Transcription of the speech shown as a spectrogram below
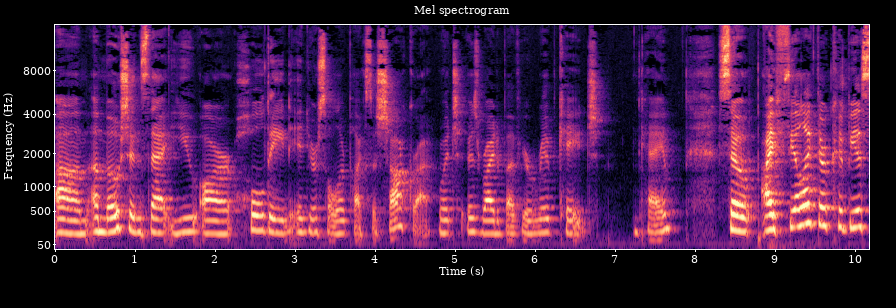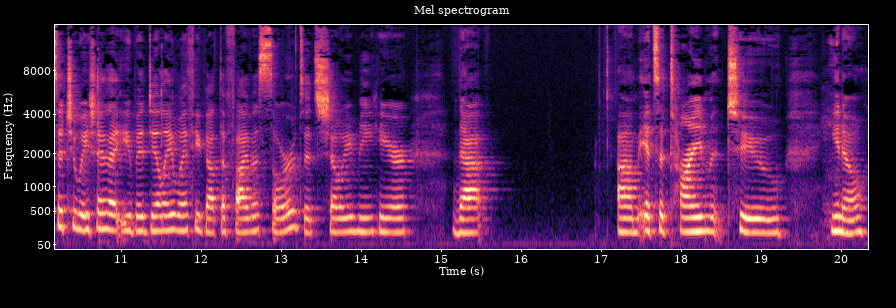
um, emotions that you are holding in your solar plexus chakra, which is right above your rib cage. Okay. So I feel like there could be a situation that you've been dealing with. You got the Five of Swords. It's showing me here that um, it's a time to, you know,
